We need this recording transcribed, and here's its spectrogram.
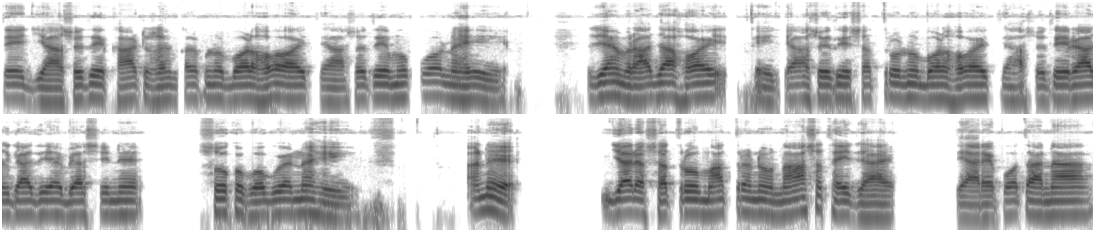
તે જ્યાં સુધી ખાટ સંકલ્પનું બળ હોય, ત્યાં સુધી મૂકવો નહીં. જેમ રાજા હોય તે જ્યાં સુધી શત્રુનું બળ હોય ત્યાં સુધી રાજગાદીએ બેસીને સુખ ભોગવે નહીં. અને જ્યારે શત્રુ માત્રનો નાશ થઈ જાય, ત્યારે પોતાના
